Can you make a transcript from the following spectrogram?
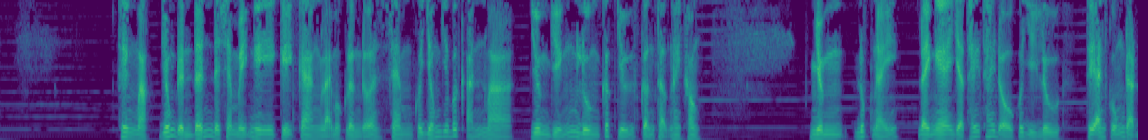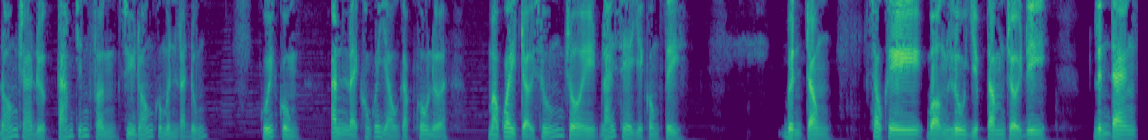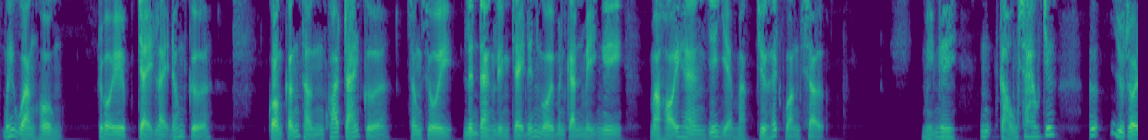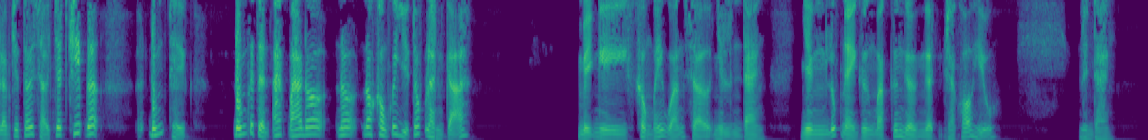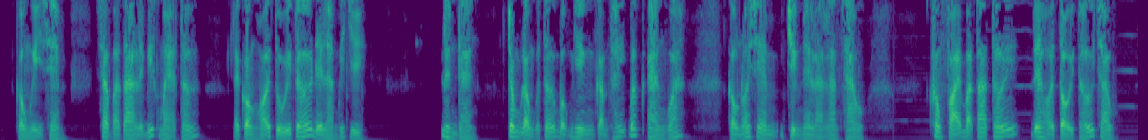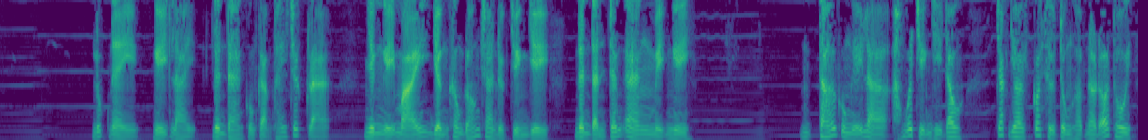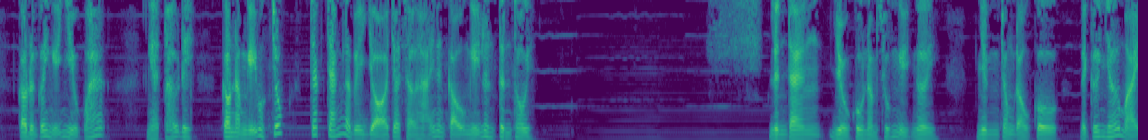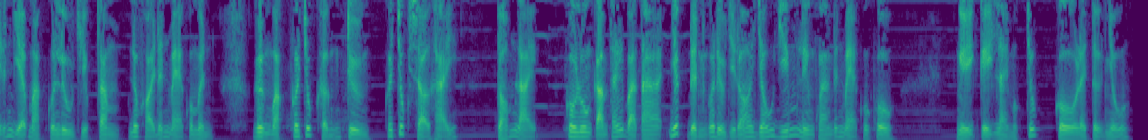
Thiên mặt giống định đến để xem Mỹ Nghi kỹ càng lại một lần nữa xem có giống với bức ảnh mà Dương Diễn luôn cất giữ cẩn thận hay không. Nhưng lúc nãy lại nghe và thấy thái độ của dì Lưu thì anh cũng đã đoán ra được 8-9 phần suy đoán của mình là đúng. Cuối cùng, anh lại không có vào gặp cô nữa, mà quay trở xuống rồi lái xe về công ty. Bên trong, sau khi bọn Lưu Diệp Tâm rời đi, Linh Đan mới hoàng hồn, rồi chạy lại đóng cửa. Còn cẩn thận khóa trái cửa, xong xuôi, Linh Đan liền chạy đến ngồi bên cạnh Mỹ Nghi, mà hỏi han với vẻ mặt chưa hết quảng sợ. Mỹ Nghi, cậu sao chứ? Vừa rồi làm cho tới sợ chết khiếp đó. Đúng thiệt, đúng cái tên ác bá đó, nó nó không có gì tốt lành cả. Mỹ Nghi không mấy quảng sợ như Linh Đan, nhưng lúc này gương mặt cứ ngờ nghịch ra khó hiểu. Linh Đan, cậu nghĩ xem, sao bà ta lại biết mẹ tớ, lại còn hỏi tuổi tớ để làm cái gì? Linh Đan, trong lòng của tớ bỗng nhiên cảm thấy bất an quá. Cậu nói xem chuyện này là làm sao? Không phải bà ta tới để hỏi tội tớ sao? Lúc này, nghĩ lại, Linh Đan cũng cảm thấy rất lạ. Nhưng nghĩ mãi vẫn không đoán ra được chuyện gì, nên đành trấn an Mỹ Nghi. Tớ cũng nghĩ là không có chuyện gì đâu. Chắc do có sự trùng hợp nào đó thôi. Cậu đừng có nghĩ nhiều quá. Nghe tớ đi, cậu nằm nghỉ một chút. Chắc chắn là bị dọa cho sợ hãi nên cậu nghĩ lên tin thôi. Linh Đan dìu cô nằm xuống nghỉ ngơi. Nhưng trong đầu cô lại cứ nhớ mãi đến vẻ mặt của Lưu Diệp Tâm lúc hỏi đến mẹ của mình. Gương mặt có chút khẩn trương, có chút sợ hãi. Tóm lại, cô luôn cảm thấy bà ta nhất định có điều gì đó giấu giếm liên quan đến mẹ của cô. Nghĩ kỹ lại một chút, cô lại tự nhủ.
